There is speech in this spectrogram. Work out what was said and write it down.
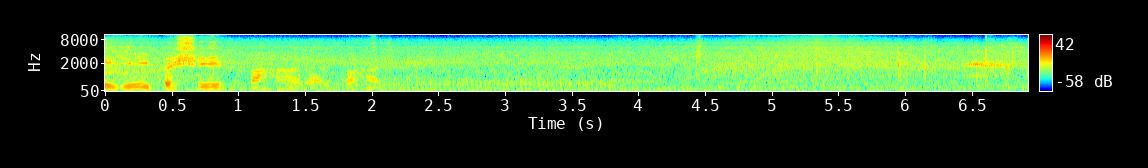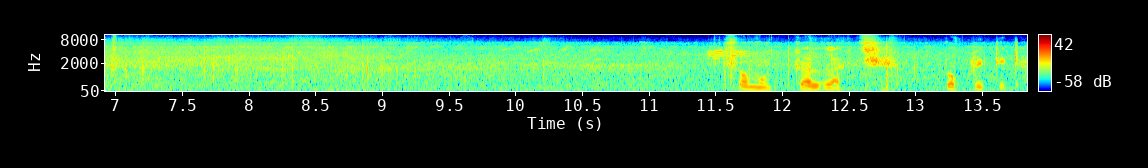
এই যে এই পাশে পাহাড় আর পাহাড়। চমৎকার লাগছে প্রকৃতিটা।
